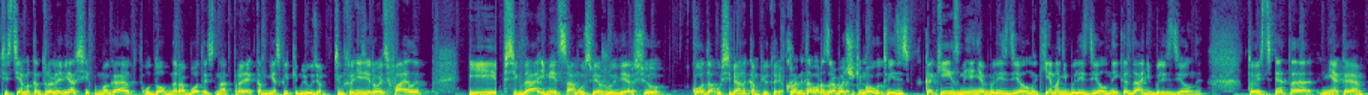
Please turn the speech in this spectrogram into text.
Системы контроля версий помогают удобно работать над проектом нескольким людям, синхронизировать файлы и всегда иметь самую свежую версию кода у себя на компьютере. Кроме того, разработчики могут видеть, какие изменения были сделаны, кем они были сделаны и когда они были сделаны. То есть это некая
